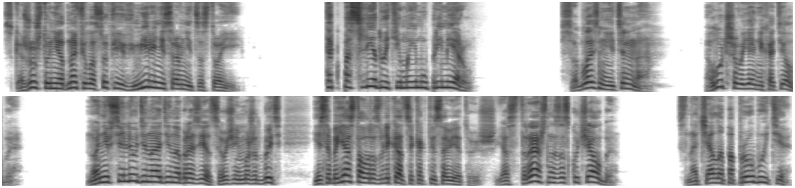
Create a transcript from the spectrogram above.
Скажу, что ни одна философия в мире не сравнится с твоей. Так последуйте моему примеру. Соблазнительно. Лучшего я не хотел бы. Но не все люди на один образец, и очень может быть, если бы я стал развлекаться, как ты советуешь, я страшно заскучал бы. Сначала попробуйте.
